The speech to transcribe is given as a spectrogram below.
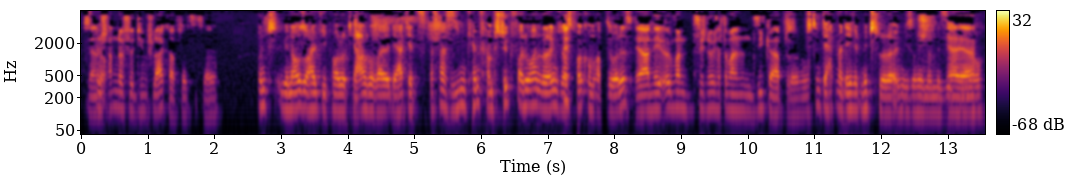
Das ist ja eine genau. Schande für Team Schlagkraft letztes Jahr. Und genauso halt wie Paulo Thiago, weil der hat jetzt, was war sieben Kämpfe am Stück verloren oder irgendwas vollkommen absurdes. Ja, nee, irgendwann zwischendurch hatte man einen Sieg gehabt oder so. Stimmt, der hat mal David Mitchell oder irgendwie so jemand besiegt. Ja, ja. Genau.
